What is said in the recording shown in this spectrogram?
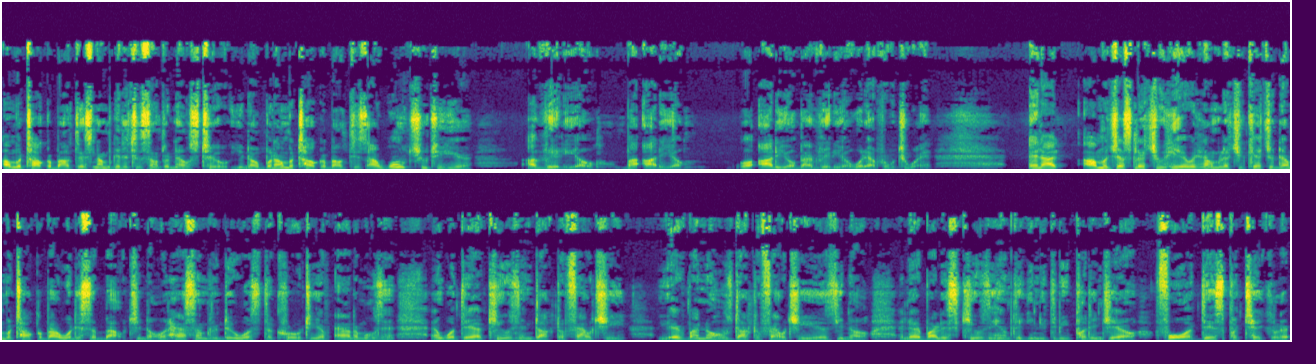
I'm going to talk about this, and I'm getting to something else too, you know, but I'm going to talk about this. I want you to hear a video by audio, or audio by video, whatever, which way. And I, I'm gonna just let you hear it, and I'm gonna let you catch it. Then I'm gonna talk about what it's about. You know, it has something to do with the cruelty of animals and and what they're accusing Dr. Fauci. Everybody know who Dr. Fauci is, you know, and everybody's accusing him that he need to be put in jail for this particular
